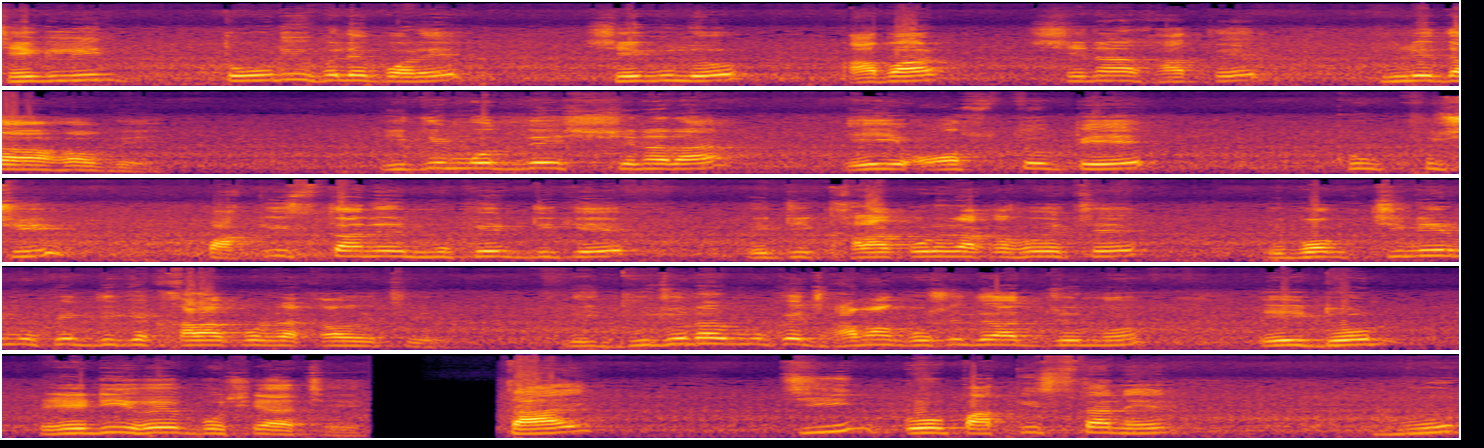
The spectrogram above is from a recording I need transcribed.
সেগুলি তৈরি হলে পরে সেগুলো আবার সেনার হাতে তুলে দেওয়া হবে। ইতিমধ্যে সেনারা এই অস্ত্র পেয়ে খুব খুশি। পাকিস্তানের মুখের দিকে এটি খাড়া করে রাখা হয়েছে এবং চীনের মুখের দিকে খাড়া করে রাখা হয়েছে। এই দুজনের মুখে ঝামা ঘষে দেওয়ার জন্য এই ড্রোন রেডি হয়ে বসে আছে। তাই চীন ও পাকিস্তানের মুখ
